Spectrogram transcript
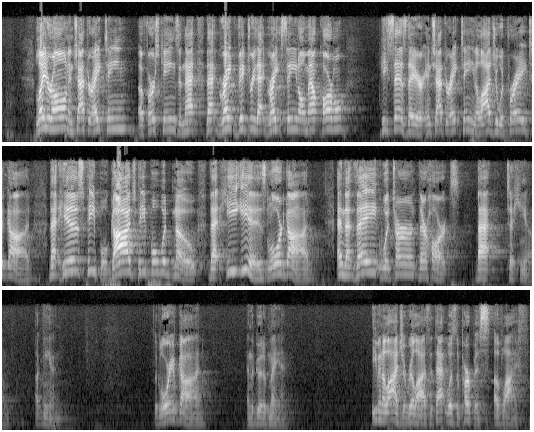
Later on in chapter 18 of 1 Kings, in that, that great victory, that great scene on Mount Carmel, he says there in chapter 18, Elijah would pray to God that his people, God's people, would know that he is Lord God and that they would turn their hearts back to him again. The glory of God and the good of man. Even Elijah realized that that was the purpose of life.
